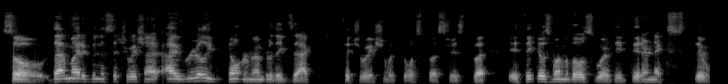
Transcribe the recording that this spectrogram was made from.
So that might have been the situation. I, I really don't remember the exact situation with Ghostbusters, but I think it was one of those where they didn't ex- there,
